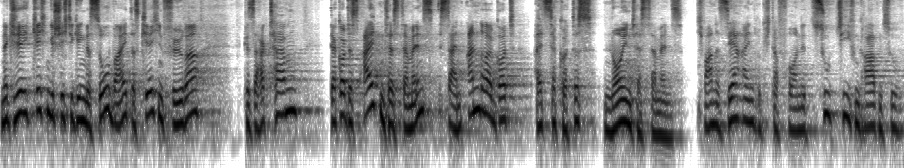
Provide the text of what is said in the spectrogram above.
In der Kirchengeschichte ging das so weit, dass Kirchenführer gesagt haben, der Gott des Alten Testaments ist ein anderer Gott als der Gott des Neuen Testaments. Ich warne sehr eindrücklich davor, einen zu tiefen Graben zu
